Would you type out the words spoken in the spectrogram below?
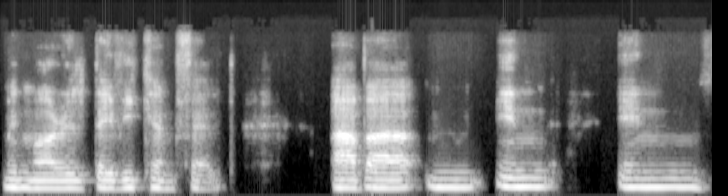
Memorial Day Weekend fällt. Aber mm, in, in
